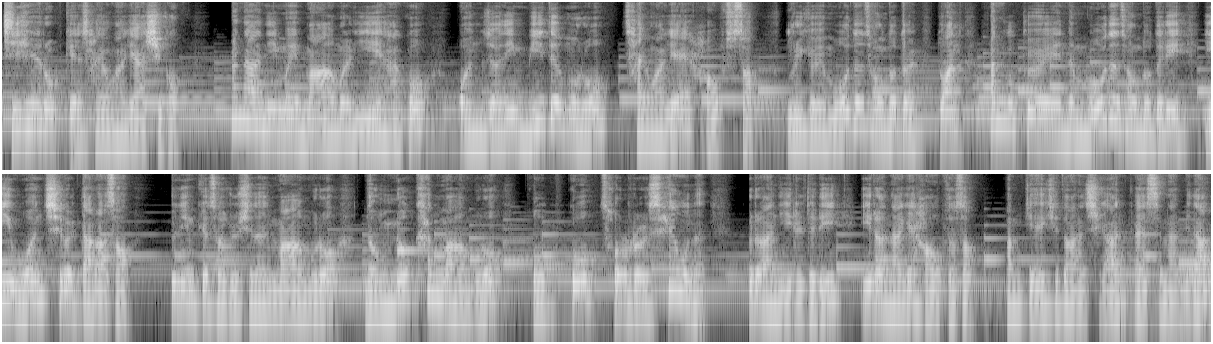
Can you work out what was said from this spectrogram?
지혜롭게 사용하게 하시고 하나님의 마음을 이해하고 온전히 믿음으로 사용하게 하옵소서. 우리 교회 모든 성도들 또한 한국 교회에 있는 모든 성도들이 이 원칙을 따라서 주님께서 주시는 마음으로 넉넉한 마음으로 돕고 서로를 세우는 그러한 일들이 일어나게 하옵소서. 함께 기도하는 시간 합니다.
